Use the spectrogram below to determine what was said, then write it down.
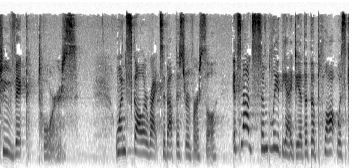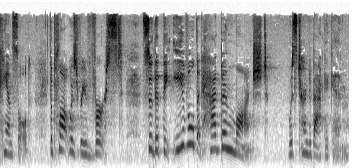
to victors. One scholar writes about this reversal it's not simply the idea that the plot was canceled, the plot was reversed, so that the evil that had been launched was turned back again.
